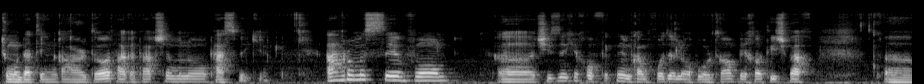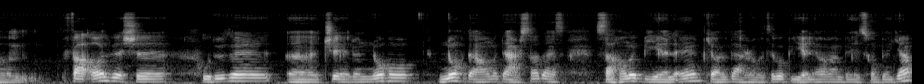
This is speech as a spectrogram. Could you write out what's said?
تو مدت این قرارداد حق پخشمون رو پس بگیریم. اهرام سوم چیزی که خب فکر نمی‌کنم خود لاپورتا بخواد هیچ وقت فعال بشه حدود 49 و 9 دهم درصد از سهام BLM که حالا در رابطه با BLM من بهتون بگم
